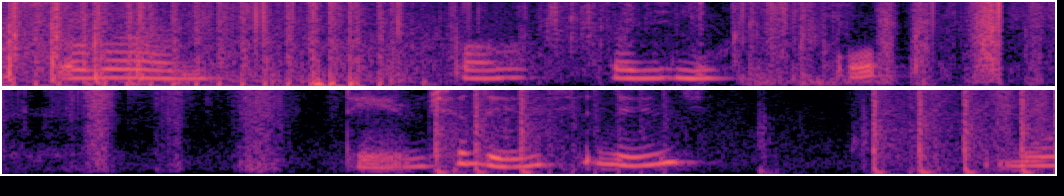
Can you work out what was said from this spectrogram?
Ось АВМ. Впало. Я візьму. Оп. Дивимося, дивимося, дивимося. Мого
